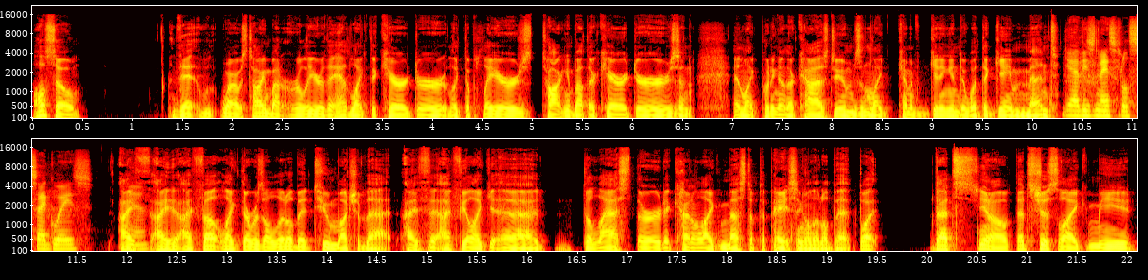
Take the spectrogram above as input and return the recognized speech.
Also, that where I was talking about earlier, they had like the character, like the players talking about their characters and and like putting on their costumes and like kind of getting into what the game meant. Yeah, these nice little segues. I, Yeah. I I felt like there was a little bit too much of that. I th- I feel like uh, the last third it kind of like messed up the pacing a little bit, but that's you know that's just like me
